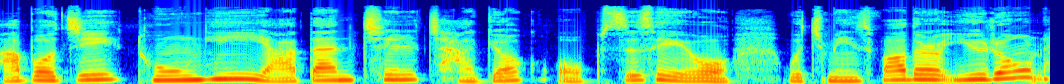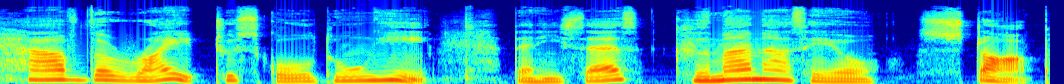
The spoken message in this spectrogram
아버지 동의 야단칠 자격 없으세요, which means father you don't have the right to scold 동희. Then he says 그만하세요, stop.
